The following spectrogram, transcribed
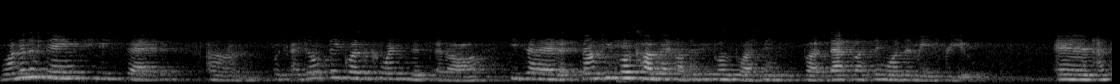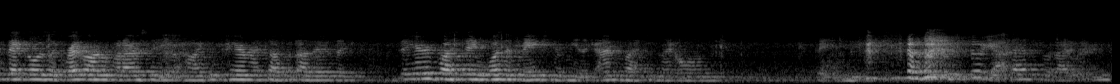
one of the things he said, um, which I don't think was a coincidence at all, he said, "Some people covet other people's blessings, but that blessing wasn't made for you." And I think that goes like right along with what I was saying about how I compare myself with others. Like their blessing wasn't made for me. Like I'm blessed with my own things. so, so yeah, that's what I learned.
